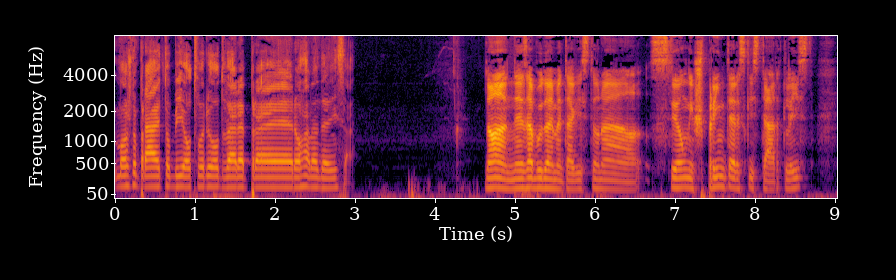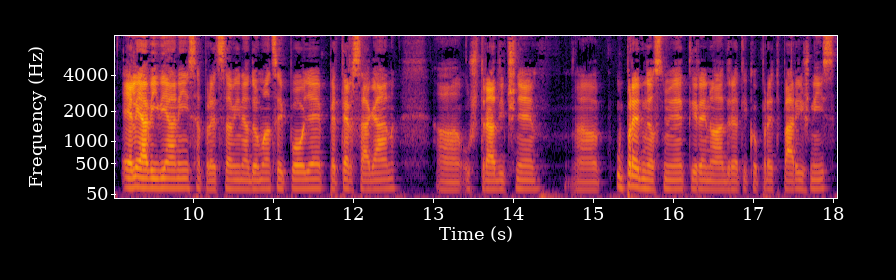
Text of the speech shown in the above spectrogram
Možno práve to by otvorilo dvere pre Rohana Denisa. No a nezabúdajme takisto na silný šprinterský start list. Elia Viviani sa predstaví na domácej pôde, Peter Sagan uh, už tradične uprednostňuje Tireno Adriatico pred Paríž-Nice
